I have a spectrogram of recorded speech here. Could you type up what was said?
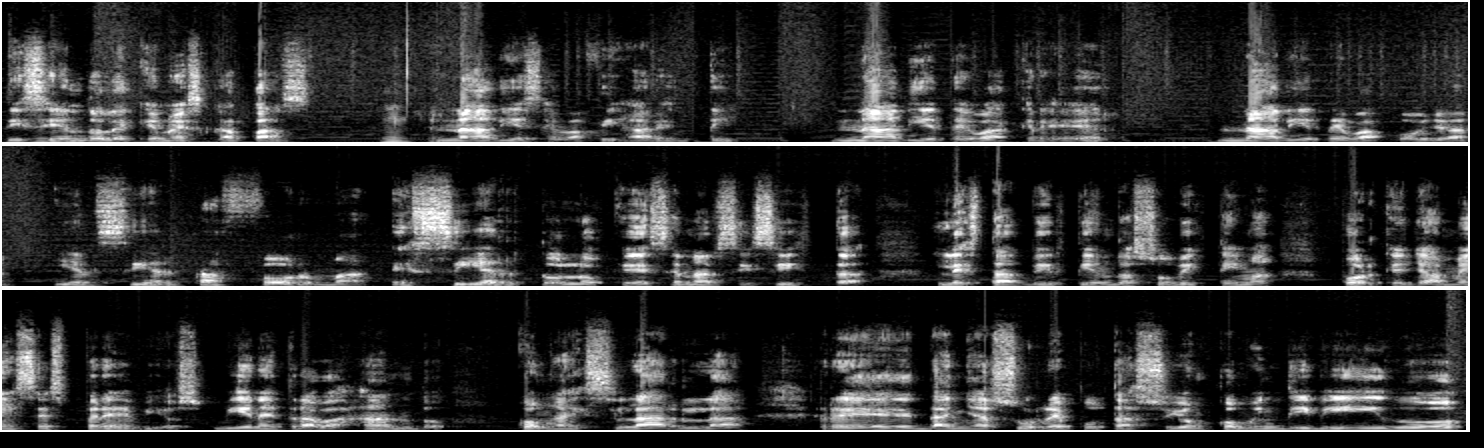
diciéndole que no es capaz, nadie se va a fijar en ti, nadie te va a creer, nadie te va a apoyar. Y en cierta forma es cierto lo que ese narcisista le está advirtiendo a su víctima porque ya meses previos viene trabajando con aislarla, dañar su reputación como individuo,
